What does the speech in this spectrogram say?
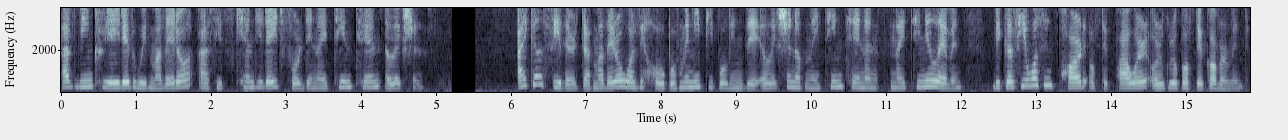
had been created with Madero as its candidate for the 1910 elections. I consider that Madero was the hope of many people in the election of 1910 and 1911 because he wasn't part of the power or group of the government,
